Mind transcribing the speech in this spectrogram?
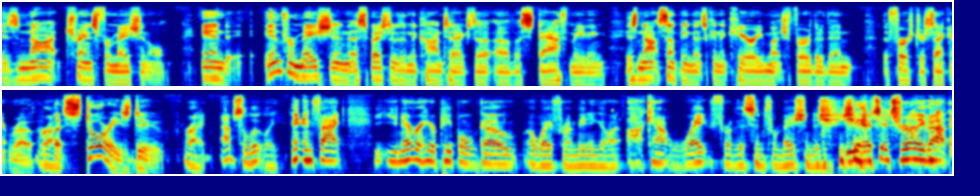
is not transformational. And information, especially within the context of, of, a staff meeting, is not something that's going to carry much further than the first or second row. Right. But stories do. Right. Absolutely. In fact, you never hear people go away from a meeting going, "Oh, I cannot wait for this information to share." Yeah. It's, it's really about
